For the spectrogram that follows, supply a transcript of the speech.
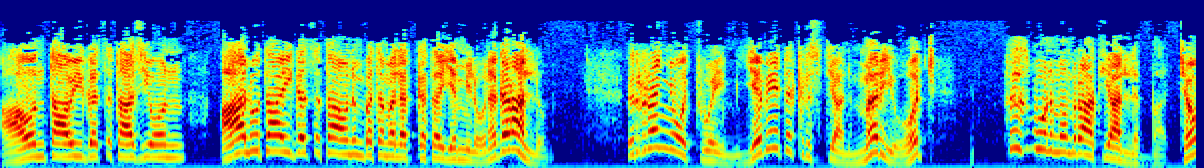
አዎንታዊ ገጽታ ሲሆን አሉታዊ ገጽታውንም በተመለከተ የሚለው ነገር አለው። እረኞች ወይም የቤተ ክርስቲያን መሪዎች ሕዝቡን መምራት ያለባቸው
